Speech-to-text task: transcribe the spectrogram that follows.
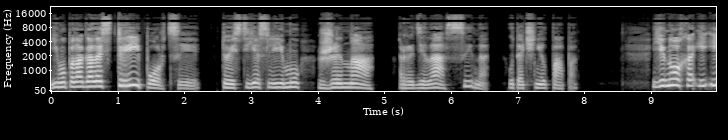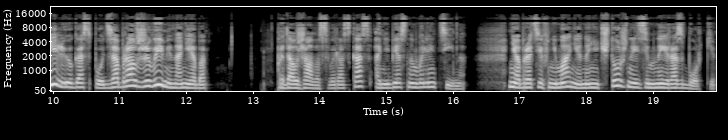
ему полагалось три порции, то есть если ему жена родила сына, уточнил папа. Еноха и Илию Господь забрал живыми на небо, продолжала свой рассказ о небесном Валентина, не обратив внимания на ничтожные земные разборки.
